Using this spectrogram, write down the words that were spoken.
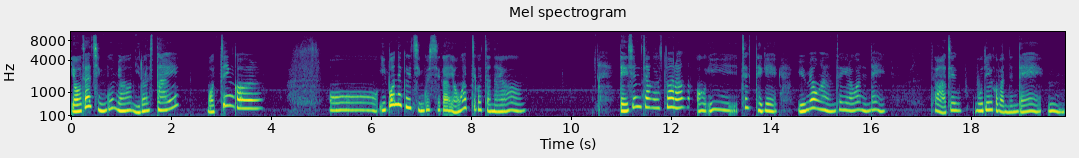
여자친구면 이런 스타일? 멋진걸. 어, 이번에 그 진구 씨가 영화 찍었잖아요. 내 심장을 쏴라? 어, 이 책 되게 유명한 책이라고 하는데, 제가 아직 못 읽어봤는데, 음.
